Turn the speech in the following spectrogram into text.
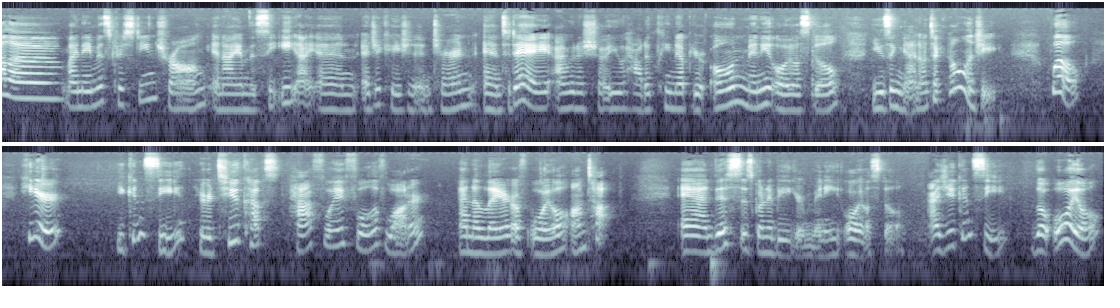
Hello, my name is Christine Truong and I am the CEIN Education Intern and today I'm going to show you how to clean up your own mini oil spill using nanotechnology. Well, here you can see there are two cups halfway full of water and a layer of oil on top. And this is going to be your mini oil spill. As you can see, the oil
